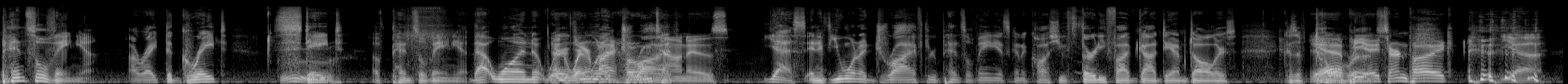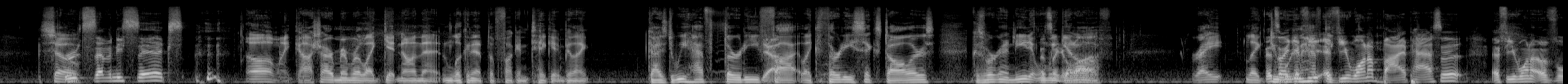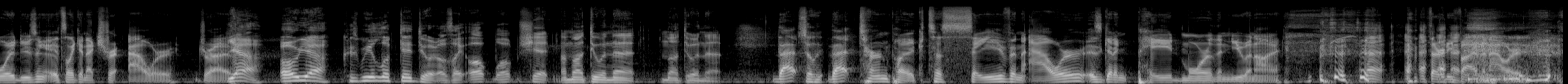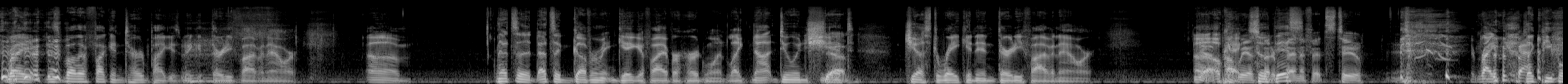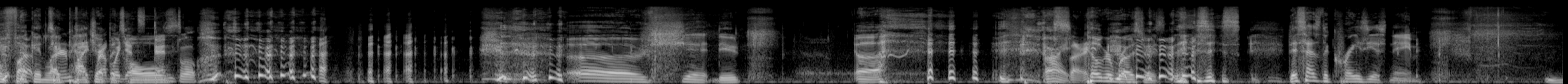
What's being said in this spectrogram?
Pennsylvania. All right, the great state of Pennsylvania. That one where and where my drive, hometown is. yes, and if you want to drive through Pennsylvania, it's going to cost you thirty-five goddamn dollars because of Yeah, toll PA roads. Turnpike. yeah. So, Route 76. oh my gosh, I remember like getting on that and looking at the fucking ticket and be like, guys, do we have thirty-five, like thirty-six dollars? Because we're going to need it when That's we like get off. Right? Like, It's dude, like we're if you, have to. if you want to bypass it, if you want to avoid using it, it's like an extra hour drive. Yeah. Oh yeah. Because we looked into it. I was like, oh well, shit. I'm not doing that. I'm not doing that. That So- that turnpike to save an hour is getting paid more than you and I. Thirty-five an hour. right. This motherfucking turnpike is making 35 an hour. Um, that's a that's a government gig if I ever heard one. Like not doing shit, Yeah. Just raking in 35 an hour. Uh, Yeah, okay, probably has so better this benefits too. right, like people fucking like patch up its holes. dental. Oh shit, dude. Uh, all right, Sorry. Pilgrim Roasters. this is this has the craziest name.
